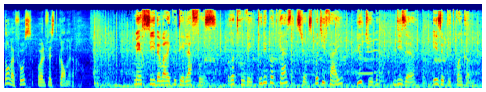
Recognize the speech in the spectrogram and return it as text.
dans La Fosse au Hellfest Corner. Merci d'avoir écouté La Fosse. Retrouvez tous les podcasts sur Spotify, YouTube, Deezer et thepit.com.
